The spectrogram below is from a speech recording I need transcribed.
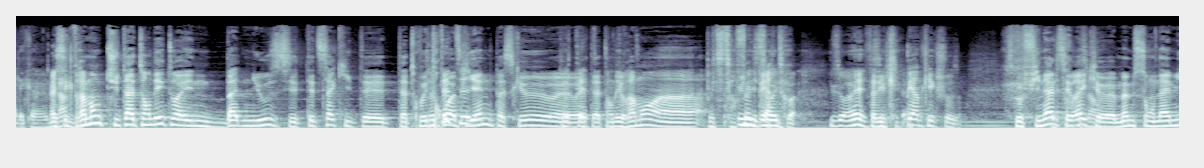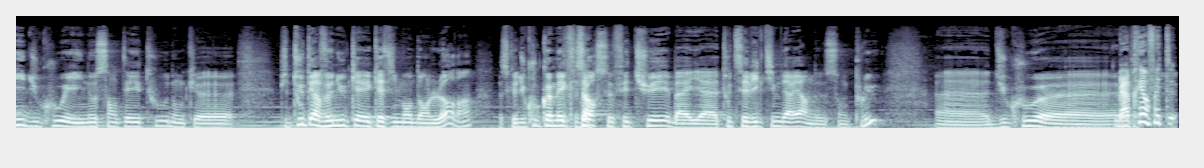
Elle est quand même là. c'est que vraiment que tu t'attendais toi à une bad news, c'est peut-être ça qui t'a t'as trouvé trop end parce que euh, ouais, t'attendais peut-être. vraiment un, Peut-être en une fait, auraient- perte quoi. Il fallait qu'il perde quelque chose. Parce qu'au final, C'est vrai bizarre. que même son ami du coup est innocenté et tout, donc euh, puis tout est revenu quasiment dans l'ordre. hein. parce que du coup, comme Hector se fait tuer, bah y a toutes ses victimes derrière ne sont plus. Euh, du coup, euh, Mais après, en fait,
